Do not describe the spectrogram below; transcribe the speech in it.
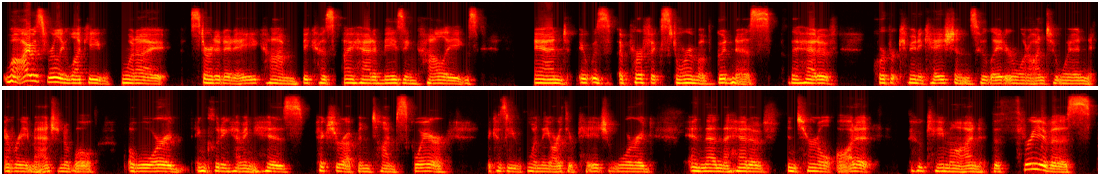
Well, I was really lucky when I started at AECOM because I had amazing colleagues and it was a perfect storm of goodness. The head of corporate communications, who later went on to win every imaginable award, including having his picture up in Times Square because he won the Arthur Page Award. And then the head of internal audit, who came on, the three of us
